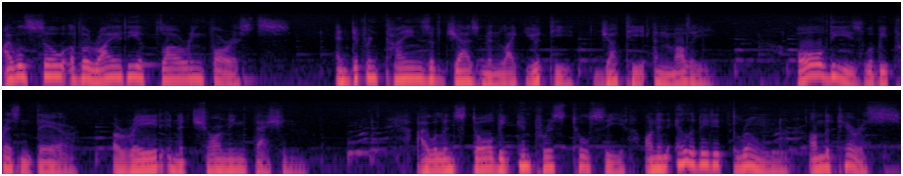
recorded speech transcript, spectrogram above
I will sow a variety of flowering forests, and different kinds of jasmine like yuti, jati, and mali. All these will be present there, arrayed in a charming fashion. I will install the Empress Tulsi on an elevated throne on the terrace,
